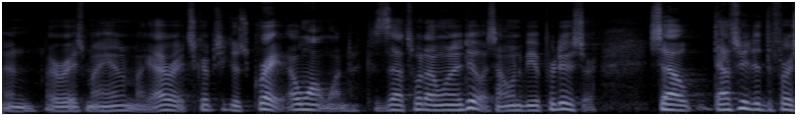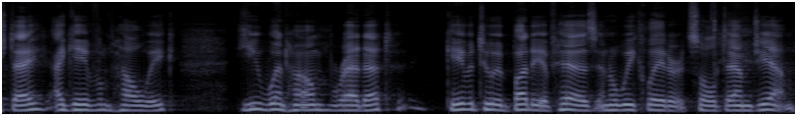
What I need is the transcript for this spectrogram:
And I raised my hand. I'm like, I write scripts. He goes, Great, I want one because that's what I want to do. Is I want to be a producer. So that's what he did the first day. I gave him Hell Week. He went home, read it, gave it to a buddy of his, and a week later it sold to MGM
